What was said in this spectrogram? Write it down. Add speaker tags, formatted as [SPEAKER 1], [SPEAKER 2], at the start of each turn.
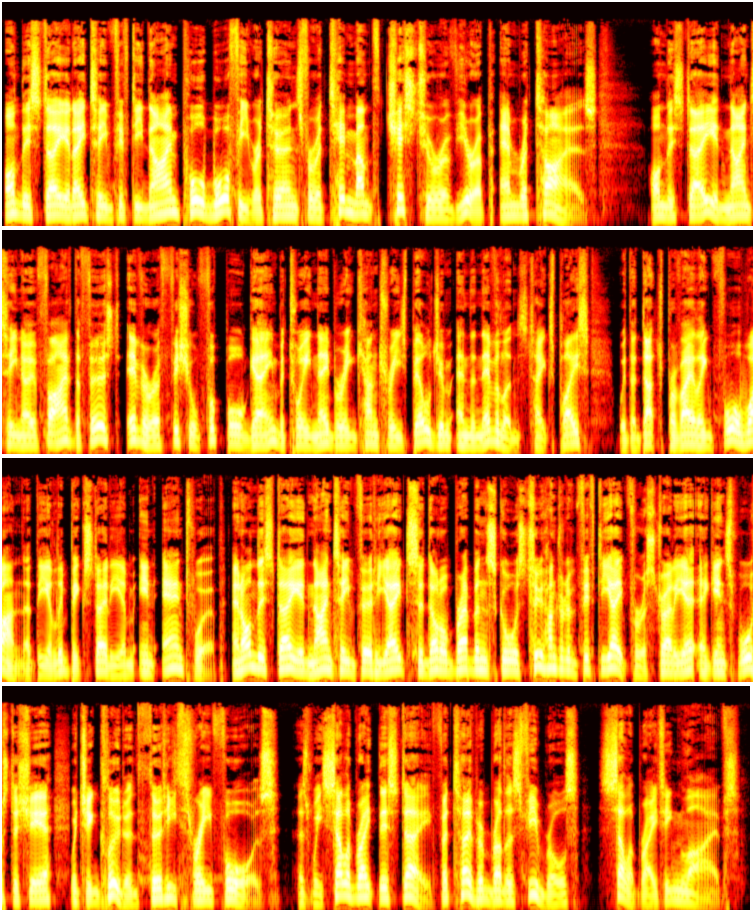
[SPEAKER 1] On this day in 1859, Paul Morphy returns from a 10 month chess tour of Europe and retires. On this day in 1905, the first ever official football game between neighbouring countries Belgium and the Netherlands takes place, with the Dutch prevailing 4 1 at the Olympic Stadium in Antwerp. And on this day in 1938, Sir Donald Bradman scores 258 for Australia against Worcestershire, which included 33 fours. As we celebrate this day for Tobin Brothers Funerals, celebrating lives.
